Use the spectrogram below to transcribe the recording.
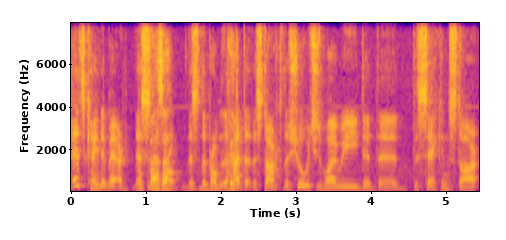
It's kind of better. This is the pro- this is the problem they had at the start of the show, which is why we did the the second start,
